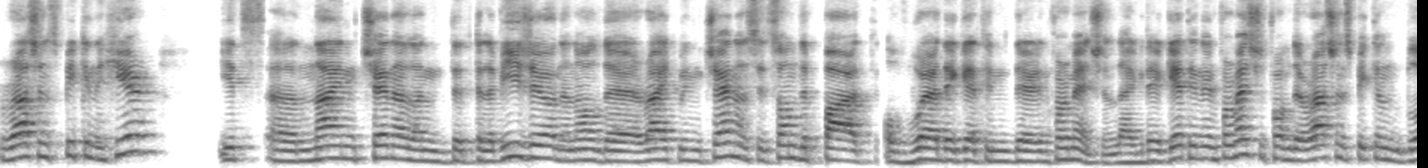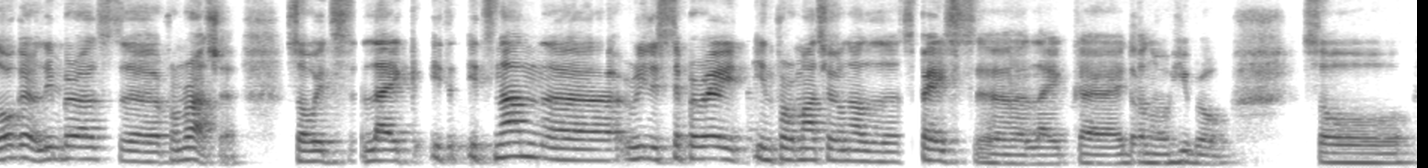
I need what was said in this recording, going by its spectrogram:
Russian speaking here it's a nine channel and the television and all the right wing channels. It's on the part of where they get in their information. Like they're getting information from the Russian speaking blogger liberals uh, from Russia. So it's like it, it's non uh, really separate informational space uh, like uh, I don't know Hebrew. So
